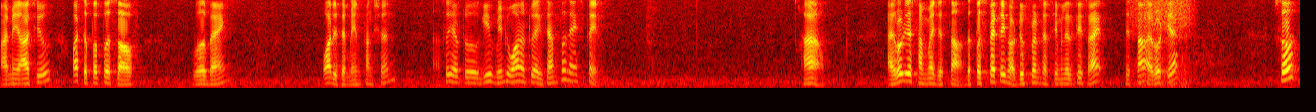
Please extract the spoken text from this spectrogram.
I may ask you, what's the purpose of World Bank? What is the main function? Uh, so you have to give maybe one or two examples and explain. Ah, I wrote here somewhere just now, the perspective of difference and similarities, right? Just now I wrote here. So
